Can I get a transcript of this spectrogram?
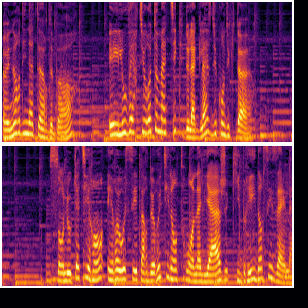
un ordinateur de bord et l'ouverture automatique de la glace du conducteur. Son look attirant est rehaussé par de rutilants trous en alliage qui brillent dans ses ailes.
